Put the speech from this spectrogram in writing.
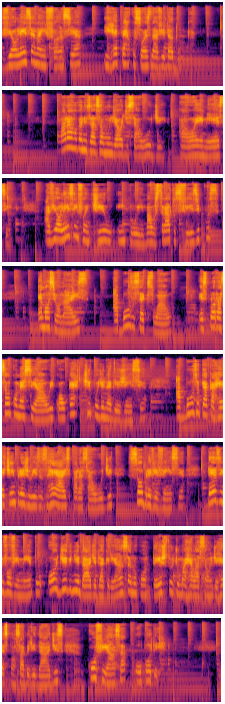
violência na infância e repercussões na vida adulta. Para a Organização Mundial de Saúde, a OMS, a violência infantil inclui maus tratos físicos, emocionais, abuso sexual, exploração comercial e qualquer tipo de negligência, abuso que acarrete em prejuízos reais para a saúde, sobrevivência, desenvolvimento ou dignidade da criança no contexto de uma relação de responsabilidades, confiança ou poder.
